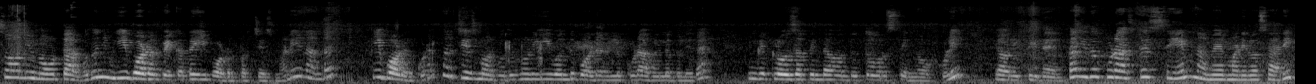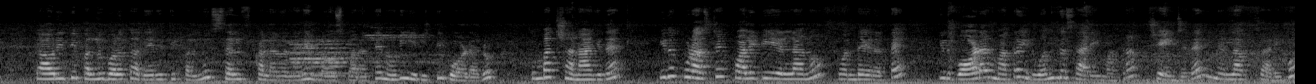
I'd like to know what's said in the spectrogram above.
ಸೊ ನೀವು ನೋಡ್ತಾ ಇರ್ಬೋದು, ನಿಮ್ಗೆ ಈ ಬಾರ್ಡರ್ ಬೇಕಂತ ಈ ಬಾರ್ಡರ್ ಪರ್ಚೇಸ್ ಮಾಡಿ, ಇಲ್ಲಾಂದ್ರೆ ಈ ಬಾರ್ಡರ್ ಕೂಡ ಪರ್ಚೇಸ್ ಮಾಡ್ಬೋದು. ನೋಡಿ, ಈ ಒಂದು ಬಾರ್ಡರ್ ಅಲ್ಲಿ ಕೂಡ ಅವೈಲೇಬಲ್ ಇದೆ. ನಿಮಗೆ ಕ್ಲೋಸ್ ಅಪ್ ಇಂದ ಒಂದು ತೋರಿಸ್ತೀನಿ, ನೋಡ್ಕೊಳ್ಳಿ. ಯಾವ ರೀತಿ ಇದೆ ಅಂತ. ಇದು ಕೂಡ ಅಷ್ಟೇ ಸೇಮ್ ನಾವು ವೇರ್ ಮಾಡಿರೋ ಸ್ಯಾರಿ ಯಾವ ರೀತಿ ಪಲ್ಲು ಬರುತ್ತೋ ಅದೇ ರೀತಿ ಪಲ್ಲು ಸೆಲ್ಫ್ ಕಲರ್ ಅಲ್ಲೇ ಬ್ಲೌಸ್ ಬರುತ್ತೆ. ನೋಡಿ, ಈ ರೀತಿ ಬಾರ್ಡರು ತುಂಬಾ ಚೆನ್ನಾಗಿದೆ. ಇದು ಕೂಡ ಅಷ್ಟೇ ಕ್ವಾಲಿಟಿ ಎಲ್ಲಾನು ಒಂದೇ ಇರುತ್ತೆ. ಇದು ಬಾರ್ಡರ್ ಮಾತ್ರ, ಇದು ಒಂದು ಸ್ಯಾರಿ ಮಾತ್ರ ಚೇಂಜ್ ಇದೆ. ಇನ್ನೆಲ್ಲ ಸ್ಯಾರಿಗೂ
